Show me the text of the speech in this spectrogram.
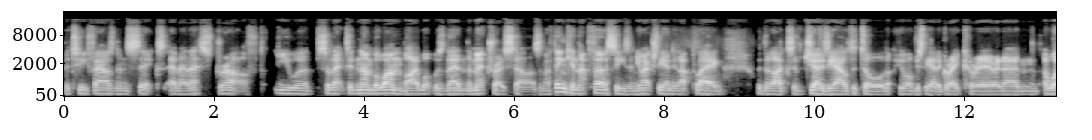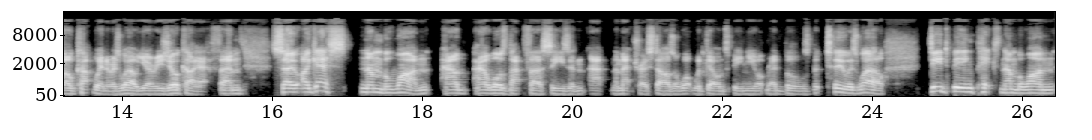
the 2006 MLS draft, you were selected number one by what was then the MetroStars. And I think in that first season, you actually ended up playing with the likes of Jozy Altidore, who obviously had a great career, and um, a World Cup winner as well, Youri Djorkaeff. Um, so I guess number one, how how was that first season at the MetroStars, or what would go on to be New York Red Bulls? But two as well, did being picked number one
